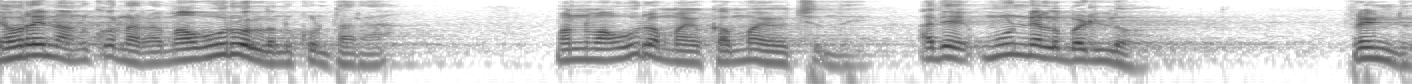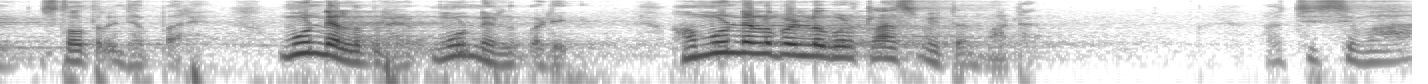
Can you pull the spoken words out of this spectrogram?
ఎవరైనా అనుకున్నారా? మా ఊరు వాళ్ళు అనుకుంటారా? మొన్న మా ఊరు అమ్మాయి ఒక అమ్మాయి వచ్చింది. అదే మూడు నెలల బడిలో. ఫ్రెండ్ స్తోత్రం చెప్పాలి. మూడు నెలల మూడు నెలల బడి. ఆ మూడు నెలల బడిలో కూడా క్లాస్మేట్ అనమాట వచ్చి శివ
